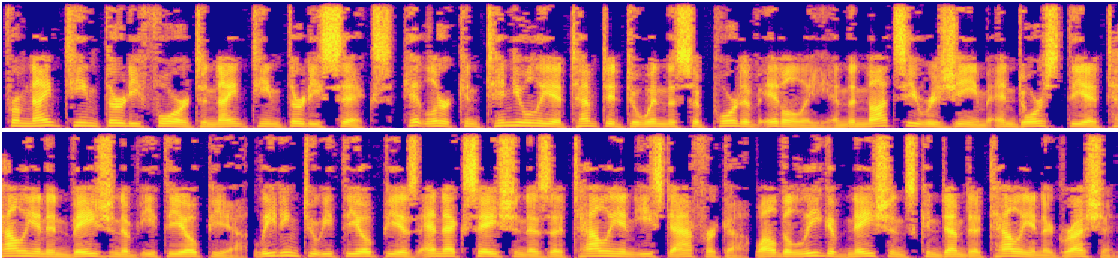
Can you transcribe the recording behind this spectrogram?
From 1934 to 1936, Hitler continually attempted to win the support of Italy and the Nazi regime endorsed the Italian invasion of Ethiopia leading to Ethiopia's annexation as Italian East Africa while the League of Nations condemned Italian aggression.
